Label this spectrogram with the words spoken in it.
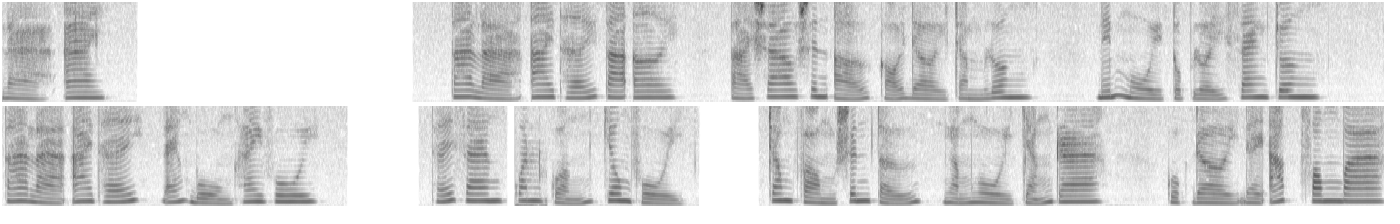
là ai? Ta là ai thế ta ơi? Tại sao sinh ở cõi đời trầm luân? Nếm mùi tục lụy sang trân Ta là ai thế? Đáng buồn hay vui? Thế gian quanh quẩn chôn vùi Trong phòng sinh tử ngậm ngùi chẳng ra Cuộc đời đầy áp phong ba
